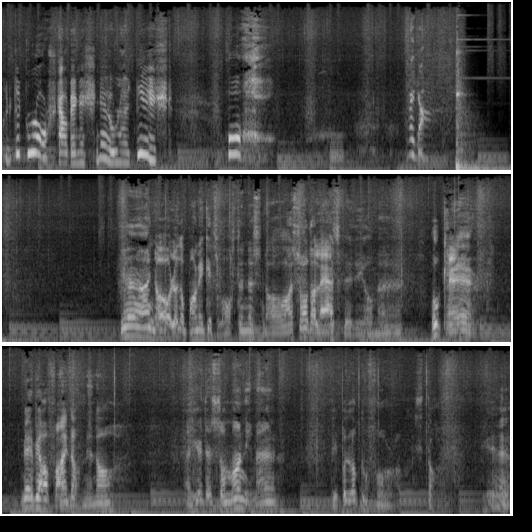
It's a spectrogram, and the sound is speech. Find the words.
could get lost out in the snow like this. Oh. Yeah, I know, little bunny gets lost in the snow. I saw the last video, man. Who cares? Maybe I'll find them, you know. I hear there's some money, man. People looking for them and stuff. Yeah.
